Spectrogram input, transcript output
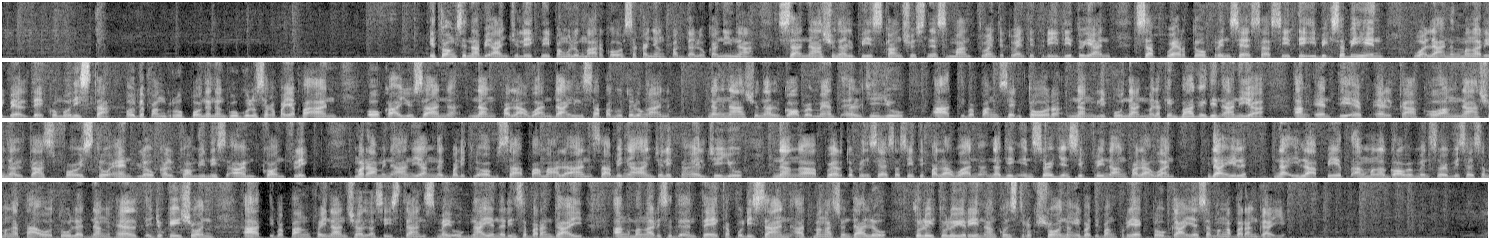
Ito ang sinabi Angelique ni Pangulong Marcos sa kanyang pagdalo kanina sa National Peace Consciousness Month 2023. Dito yan sa Puerto Princesa City. Ibig sabihin, wala ng mga rebelde, komunista o iba pang grupo na nanggugulo sa kapayapaan o kaayusan ng Palawan dahil sa pagtutulungan ng national government, LGU, at iba pang sektor ng lipunan. Malaking bagay din aniya ang NTF-LCAC o ang National Task Force to End Local Communist Armed Conflict. Marami na aniyang nagbalik loob sa pamahalaan. Sabi nga Angelique ng LGU ng ah, Puerto Princesa City, Palawan, naging insurgency-free na ang Palawan dahil nailapit ang mga government services sa mga tao tulad ng health, education at iba pang financial assistance. May ugnayan na rin sa barangay ang mga residente, kapulisan at mga sundalo. Tuloy-tuloy rin ang konstruksyon ng iba't ibang proyekto gaya sa mga barangay.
